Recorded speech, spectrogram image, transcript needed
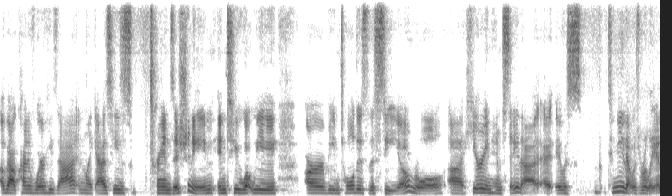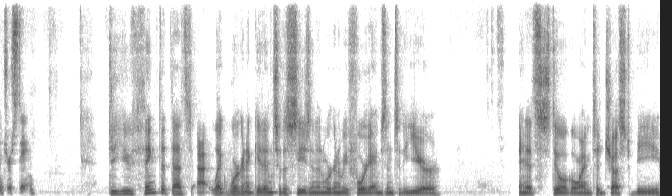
about kind of where he's at and like as he's transitioning into what we are being told is the ceo role uh hearing him say that it was to me that was really interesting do you think that that's at, like we're going to get into the season and we're going to be four games into the year and it's still going to just be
